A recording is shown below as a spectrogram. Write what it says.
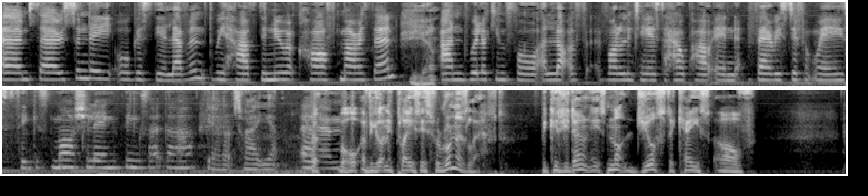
Um, so Sunday, August the 11th, we have the Newark Half Marathon, Yeah. and we're looking for a lot of volunteers to help out in various different ways. I think it's marshalling, things like that. Yeah, that's right. Yeah. But, Um, but have you got any places for runners left? Because you don't. It's not just a case of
